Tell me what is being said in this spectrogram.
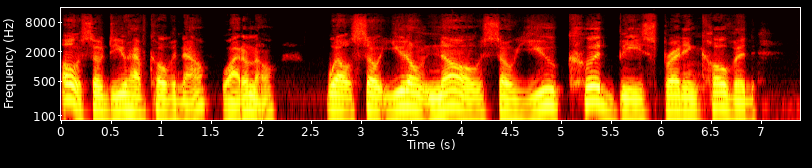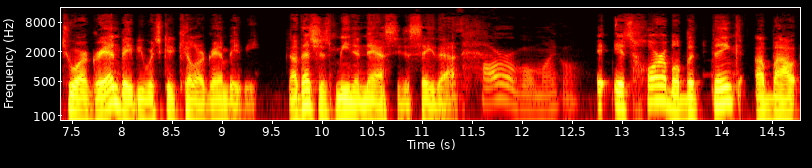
"Oh, so do you have COVID now?" Well, I don't know. Well, so you don't know, so you could be spreading COVID to our grandbaby, which could kill our grandbaby. Now that's just mean and nasty to say that. that's horrible, Michael. It's horrible, but think about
